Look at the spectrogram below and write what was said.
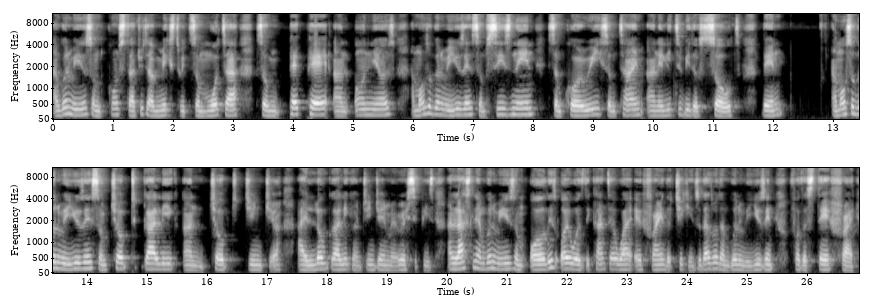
I'm going to be using some cornstarch which I've mixed with some water, some pepper and onions. I'm also going to be using some seasoning, some curry, some thyme and a little bit of salt. Then I'm also going to be using some chopped garlic and chopped ginger. I love garlic and ginger in my recipes. And lastly, I'm going to be using some oil. This oil was decanted while air frying the chicken. So that's what I'm going to be using for the stir fry.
